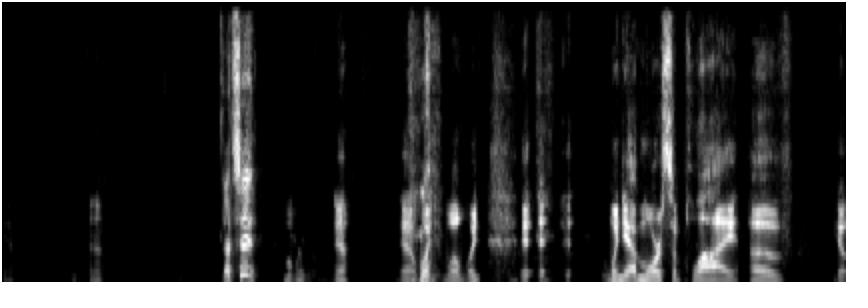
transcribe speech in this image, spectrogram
Yep. Yeah. that's it. Yeah, yeah. Well, it, it, it- when you have more supply of you know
